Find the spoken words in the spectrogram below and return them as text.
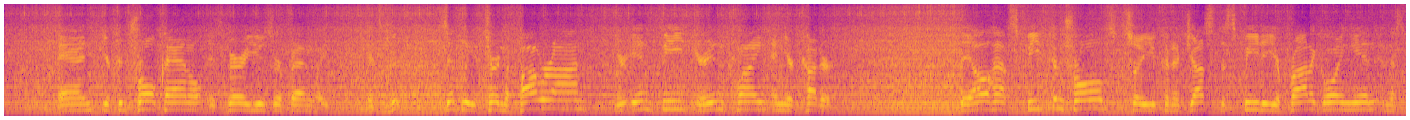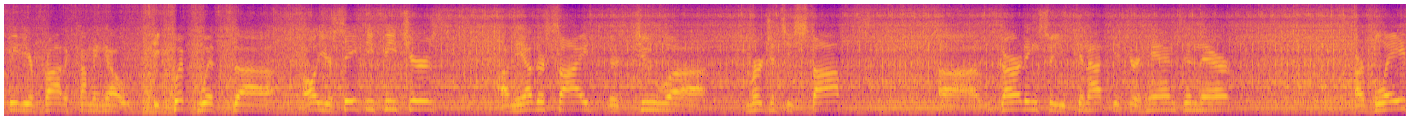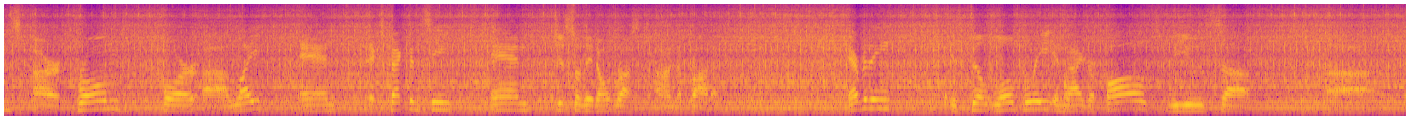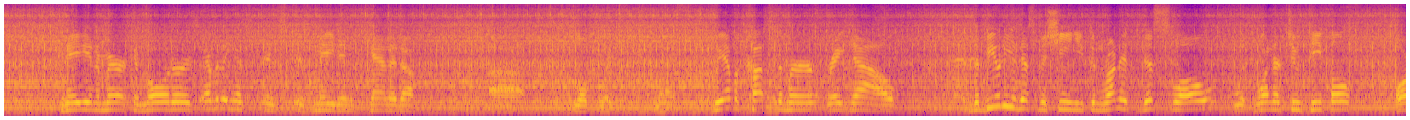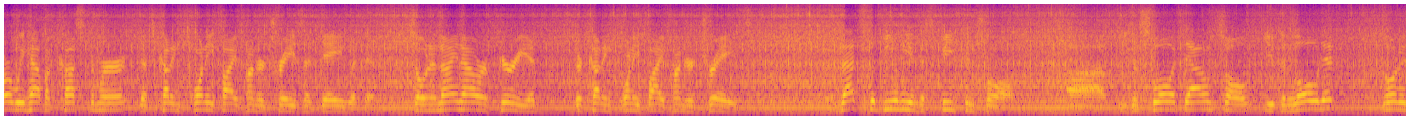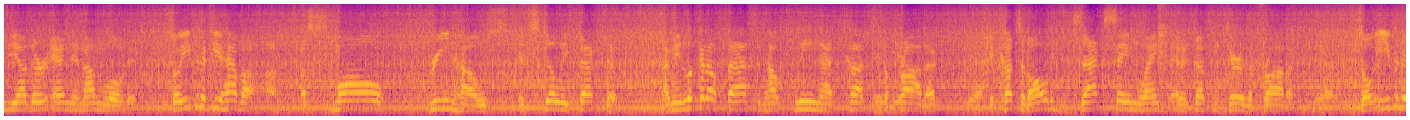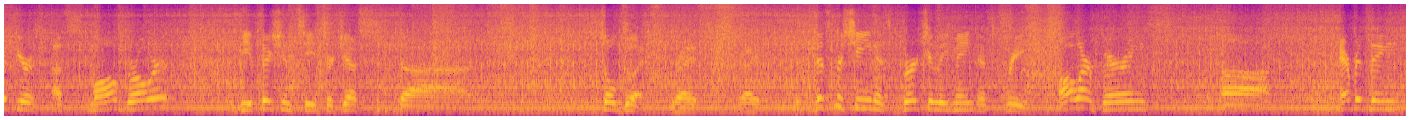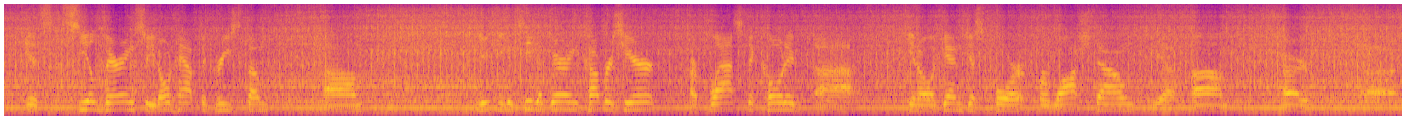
And your control panel is very user friendly. It's simply you turn the power on, your in feed, your incline, and your cutter. They all have speed controls so you can adjust the speed of your product going in and the speed of your product coming out. Equipped with uh, all your safety features, on the other side, there's two uh, emergency stops, uh, guarding so you cannot get your hands in there. Our blades are chromed for uh, life and expectancy and just so they don't rust on the product. Everything is built locally in Niagara Falls. We use uh, uh, Canadian American motors. Everything is, is, is made in Canada uh, locally. Nice. We have a customer right now. The beauty of this machine, you can run it this slow with one or two people, or we have a customer that's cutting 2,500 trays a day with it. So in a nine hour period, they're cutting 2,500 trays. That's the beauty of the speed control. Uh, you can slow it down so you can load it, go to the other end and unload it. So even if you have a, a, a small greenhouse, it's still effective. I mean, look at how fast and how clean that cuts the yeah. product. Yeah. It cuts it all the exact same length and it doesn't tear the product. Yeah. So even if you're a small grower, the efficiencies are just uh, so good. Right, right. This machine is virtually maintenance free. All our bearings, uh, everything is sealed bearings so you don't have to grease them. Um, you, you, can see the bearing covers here are plastic coated, uh, you know, again, just for, for wash down. Yeah. Um, our uh,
